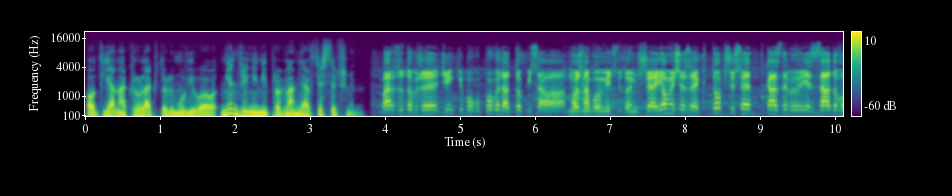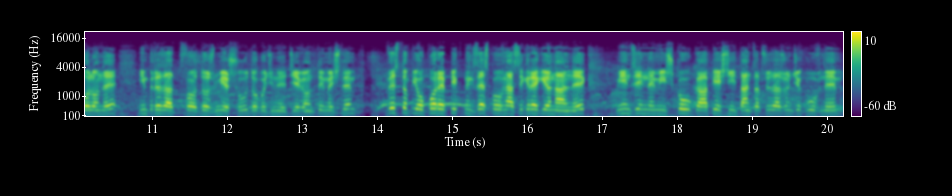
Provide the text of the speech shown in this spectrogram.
od Jana Króla, który mówił o między innymi programie artystycznym. Bardzo dobrze, dzięki Bogu pogoda dopisała, można było mieć tutaj mszę. Ja myślę, że kto przyszedł, każdy jest zadowolony. Impreza trwa do zmierzchu, do godziny 9 myślę. Wystąpiło porę pięknych zespołów naszych regionalnych innymi Szkółka Pieśni i Tańca przy zarządzie głównym,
